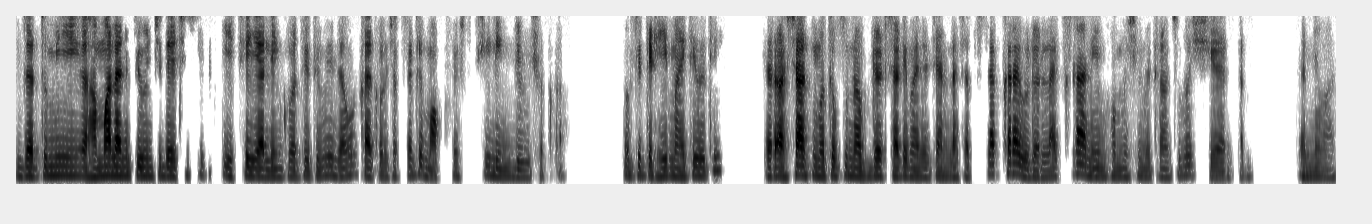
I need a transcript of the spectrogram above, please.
जर तुम्ही हमाल आणि पिऊनची द्यायची असेल इथे या लिंकवरती तुम्ही जाऊन काय करू शकता की मॉक टेस्टची लिंक देऊ शकता. ओके तर ही माहिती होती. तर अशाच महत्त्वपूर्ण अपडेटसाठी माझ्या चॅनलला सबस्क्राईब करा व्हिडिओ लाईक करा आणि इन्फॉर्मेशन मित्रांसोबत शेअर करा. धन्यवाद.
